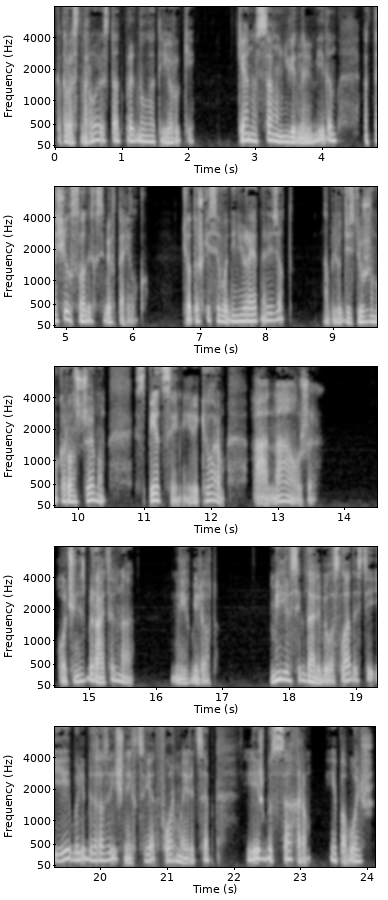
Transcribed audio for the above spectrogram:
которое сноровисто отпрыгнуло от ее руки. Киану с самым невидным видом оттащил сладость к себе в тарелку. Тетушке сегодня невероятно везет. На блюде с дюжиной макарон с джемом, специями и ликером, а она уже очень избирательно их берет. Милли всегда любила сладости, и ей были безразличны их цвет, форма и рецепт, лишь бы с сахаром и побольше.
